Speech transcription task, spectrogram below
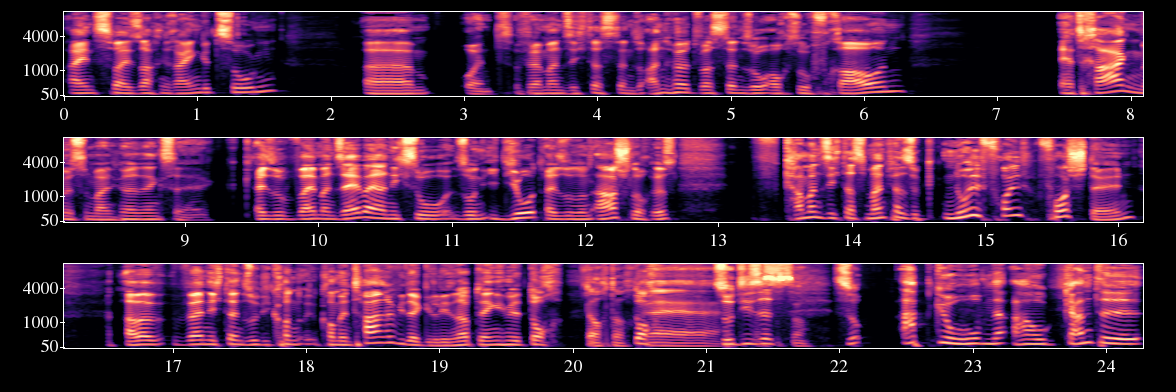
ein, zwei Sachen reingezogen ähm, und wenn man sich das dann so anhört, was dann so auch so Frauen ertragen müssen, manchmal denkst du, also weil man selber ja nicht so, so ein Idiot, also so ein Arschloch ist, kann man sich das manchmal so null voll vorstellen. Aber wenn ich dann so die Kon Kommentare wieder gelesen habe, denke ich mir, doch, Doch, doch. Doch. Ja, ja, ja. so dieses so. so abgehobene, arrogante,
